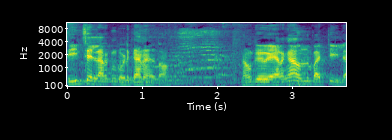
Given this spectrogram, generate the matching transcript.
സ്വീറ്റ്സ് എല്ലാവർക്കും കൊടുക്കാനാണ് നമുക്ക് ഇറങ്ങാൻ ഒന്നും പറ്റിയില്ല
